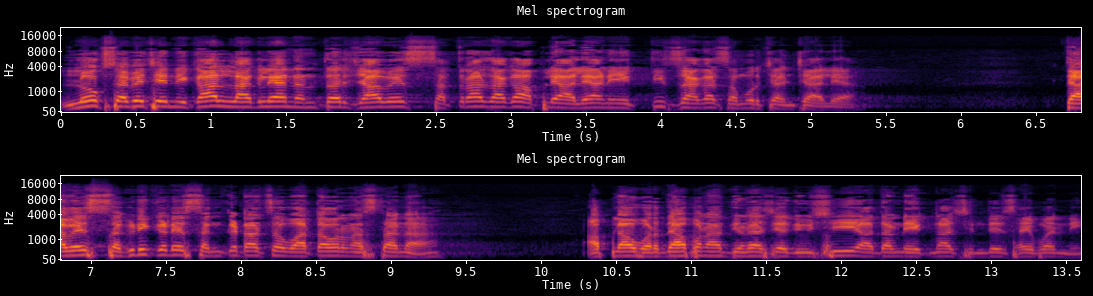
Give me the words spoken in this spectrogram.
लोकसभेचे निकाल लागल्यानंतर ज्यावेळेस सतरा जागा आपल्या आल्या आणि एकतीस जागा समोरच्यांच्या आल्या त्यावेळेस सगळीकडे संकटाचं वातावरण असताना आपला वर्धापना दिनाच्या दिवशी आदरणीय एकनाथ शिंदे साहेबांनी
